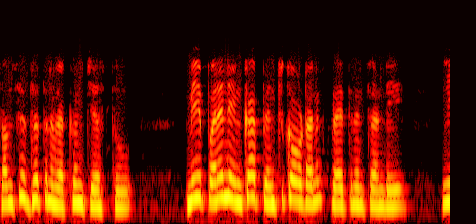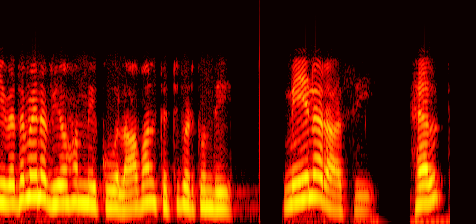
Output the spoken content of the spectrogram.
సంసిద్ధతను వ్యక్తం చేస్తూ మీ పనిని ఇంకా పెంచుకోవడానికి ప్రయత్నించండి. ఈ విధమైన వ్యూహం మీకు లాభాలను తెచ్చిపెడుతుంది. మీనరాశి హెల్త్.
